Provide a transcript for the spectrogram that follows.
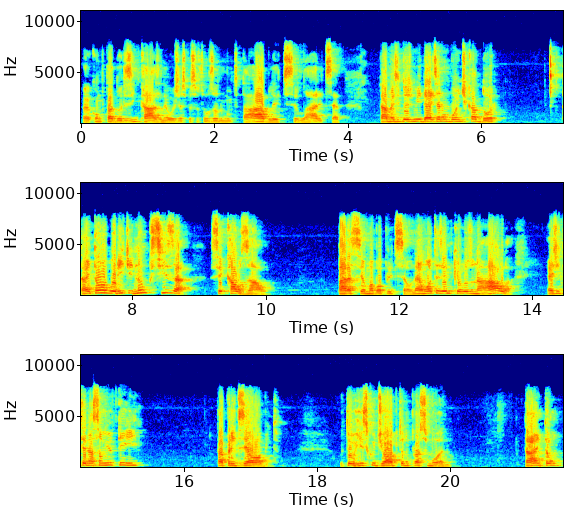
é, computadores em casa, né? Hoje as pessoas estão usando muito tablet, celular, etc. Tá? Mas em 2010 era um bom indicador. Tá? Então o algoritmo não precisa ser causal para ser uma boa predição. Né? Um outro exemplo que eu uso na aula é de internação em UTI para predizer óbito. O teu risco de óbito no próximo ano. Tá? Então,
